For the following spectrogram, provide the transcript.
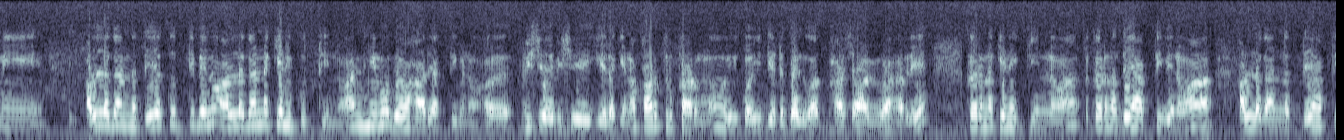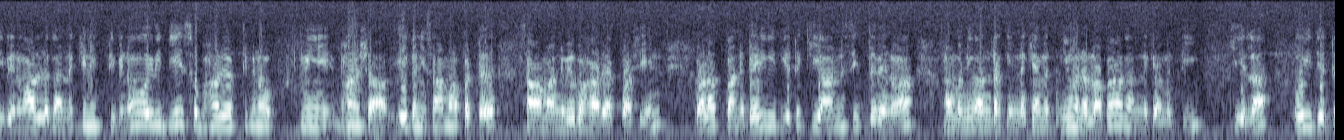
මේ අල්ලගන්න දෙයක්ත් තිබෙනවා අල්ලගන්න කෙනෙකුත් ඉන්නවා. අන්න එහෙම ව්‍යවහාරයක් තිබෙනවා. විශේෂ විශේෂ කියලා කියනවා. කර්තෘ කර්ම කොයි විදියට බැලුවත් භාෂා ව්‍යවහාරයේ කරන කෙනෙක් ඉන්නවා. කරන දෙයක් තිබෙනවා. අල්ලගන්න දෙයක් තිබෙනවා. අල්ලගන්න කෙනෙක් තිබෙනවා. ওই විදිහේ ස්වභාවයක් තිබෙනවා මේ භාෂාව. ඒක නිසාම අපට සාමාන්‍ය ව්‍යවහාරයක් වශයෙන් වළක්වන්න බැරි විදියට කියන්න සිද්ධ වෙනවා මම නිවන් දකින්න කැමති නිවන ලබා ගන්න කැමති කියලා ওই විදියට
